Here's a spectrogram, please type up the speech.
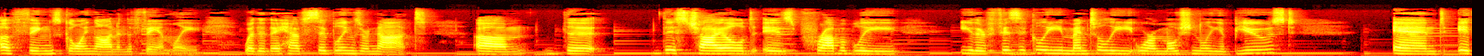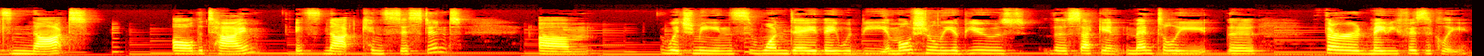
of things going on in the family, whether they have siblings or not. Um, the this child is probably either physically, mentally, or emotionally abused, and it's not all the time. It's not consistent. Um, which means one day they would be emotionally abused, the second mentally, the third maybe physically.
